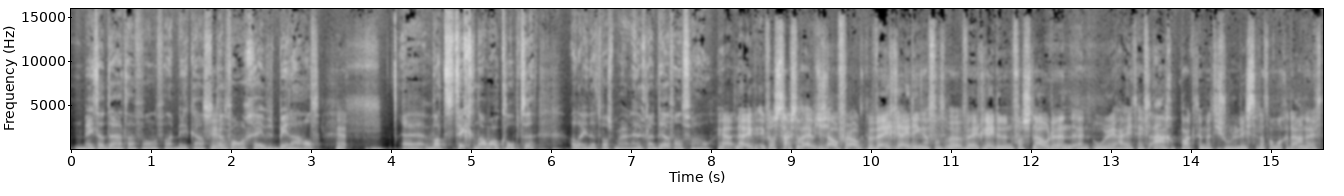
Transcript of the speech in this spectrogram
metadata van, van Amerikaanse ja. telefoongegevens binnenhaalt. Ja. Uh, wat strikt genomen ook klopte. Alleen dat was maar een heel klein deel van het verhaal. Ja, nou, ik, ik wil straks nog eventjes over ook de beweegredenen van, beweegredenen van Snowden. En hoe hij het heeft aangepakt. En met die journalisten dat allemaal gedaan heeft.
